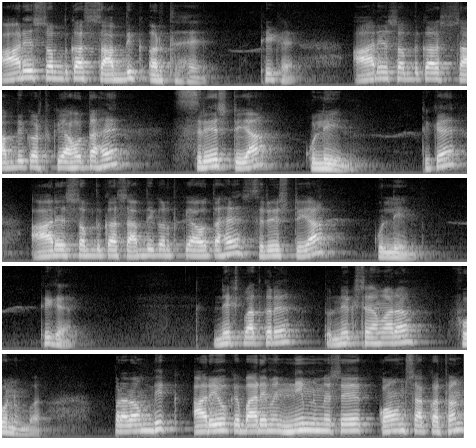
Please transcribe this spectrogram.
आर्य शब्द का शाब्दिक अर्थ है, ठीक है? आर्य शब्द का शाब्दिक अर्थ क्या होता है? श्रेष्ठ या कुलीन, ठीक है? आर्य शब्द का शाब्दिक अर्थ क्या होता है? श्रेष्ठ या कुलीन, ठीक है? नेक्स्ट बात करें तो नेक्स्ट है हमारा फ़ोन नंबर प्रारंभिक आर्यों के बारे में निम्न में से कौन सा कथन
